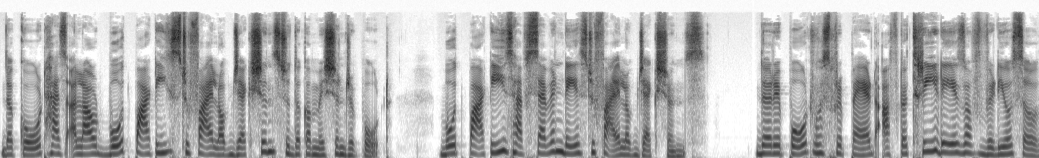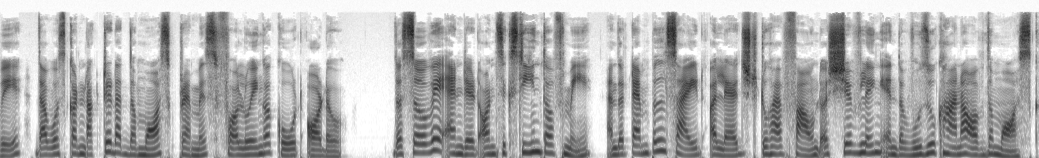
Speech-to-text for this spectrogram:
The court has allowed both parties to file objections to the commission report. Both parties have seven days to file objections. The report was prepared after three days of video survey that was conducted at the mosque premise following a court order. The survey ended on 16th of May, and the temple side alleged to have found a shivling in the wuzukhana of the mosque.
